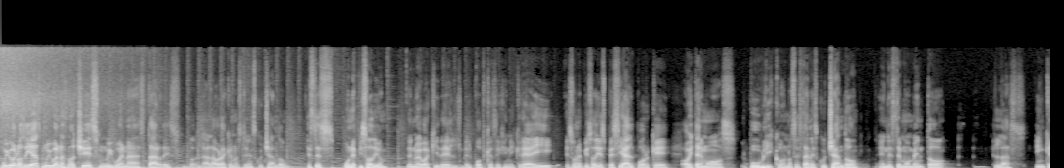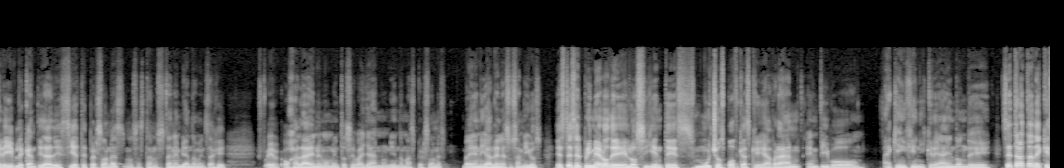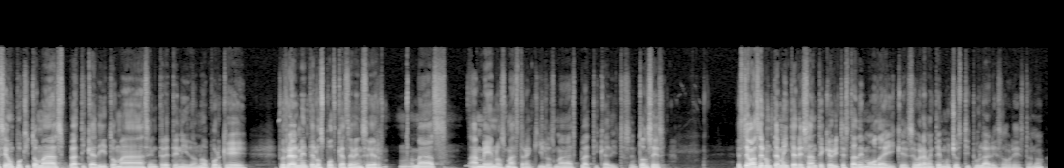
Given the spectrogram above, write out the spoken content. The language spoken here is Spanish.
Muy buenos días, muy buenas noches, muy buenas tardes a la hora que nos estén escuchando. Este es un episodio de nuevo aquí del, podcast de Genicrea y es un episodio especial porque hoy tenemos público, nos están escuchando en este momento la increíble cantidad de siete personas, nos hasta nos están enviando mensaje. Ojalá en el momento se vayan uniendo más personas. Vayan y hablen a sus amigos. Este es el primero de los siguientes muchos podcasts que habrán en vivo aquí en Genicrea, en donde se trata de que sea un poquito más platicadito, más entretenido, ¿no? Porque pues realmente los podcasts deben ser más amenos, más tranquilos, más platicaditos. Entonces, este va a ser un tema interesante que ahorita está de moda y que seguramente hay muchos titulares sobre esto, ¿no?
